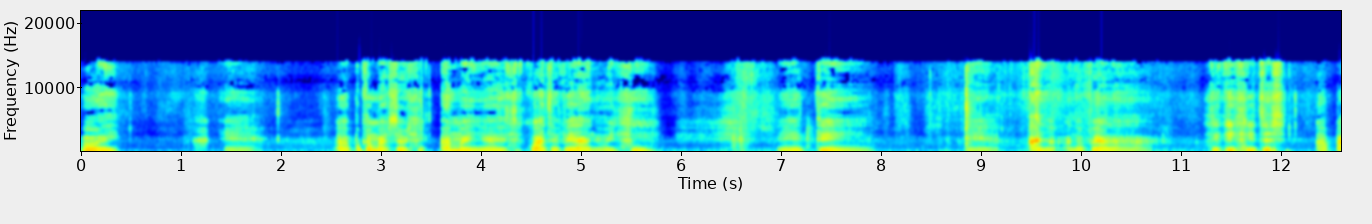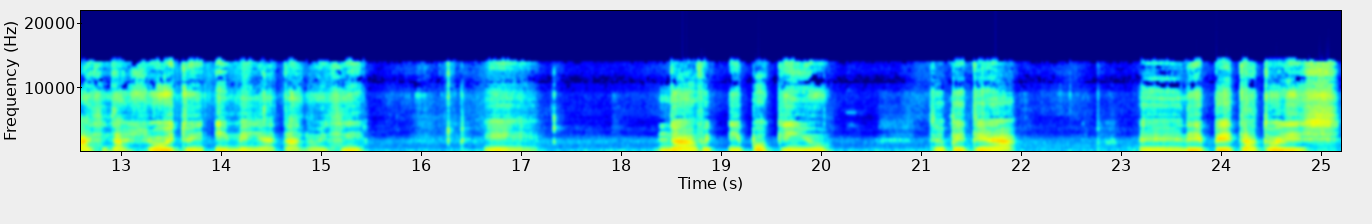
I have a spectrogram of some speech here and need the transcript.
Oi. É. A programação de amanhã, quarta-feira à noite. É, tem. É. A, a novela Requisitas a partir das oito e meia da noite. E. Nove e pouquinho. Também terá. É, Libertadores.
